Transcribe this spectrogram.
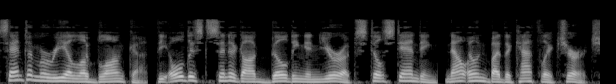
Santa Maria la Blanca, the oldest synagogue building in Europe still standing, now owned by the Catholic Church.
